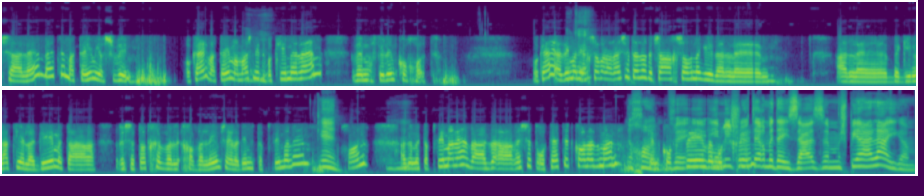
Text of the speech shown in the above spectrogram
שעליהם בעצם התאים יושבים, אוקיי? והתאים ממש נדבקים אליהם והם מפעילים כוחות. אוקיי? אז אם אני אוקיי. אחשוב על הרשת הזאת, אפשר לחשוב נגיד על... אה, על uh, בגינת ילדים, את הרשתות חבל, חבלים שהילדים מטפסים עליהם, כן. נכון? Mm-hmm. אז הם מטפסים עליהם, ואז הרשת רוטטת כל הזמן. נכון. הם קופצים ומושכים. ואם מישהו יותר מדי זז, זה משפיע עליי גם,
